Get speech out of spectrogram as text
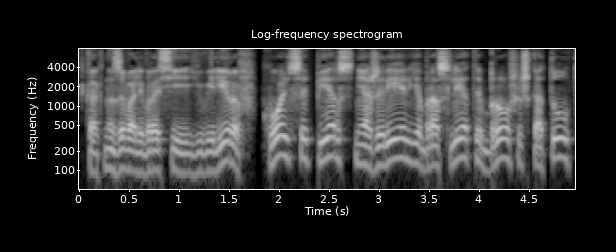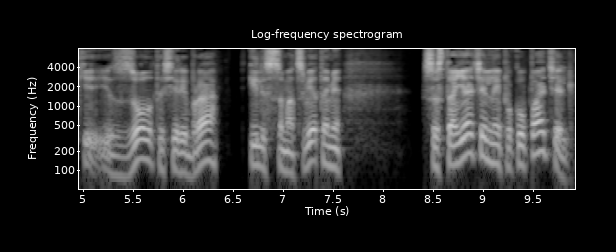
как называли в России ювелиров, кольца, перстни, ожерелья, браслеты, броши, шкатулки из золота, серебра или с самоцветами. Состоятельный покупатель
